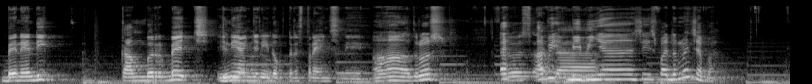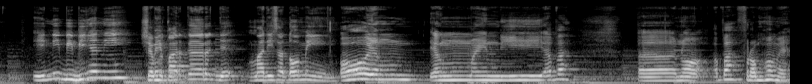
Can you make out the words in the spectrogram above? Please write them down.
Benedict Cumberbatch ini Jadi yang jadi? Dokter Strange nih. Ah, ah, terus? Eh, Terus tapi ada- bibinya si Spider-Man siapa? Ini bibinya nih, Siapa May tuh? Parker, Marisa Tomei. Oh, yang yang main di apa? Eh, no, apa? From Home ya?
